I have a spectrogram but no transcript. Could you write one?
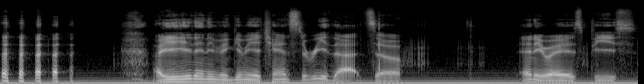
he didn't even give me a chance to read that, so... Anyways, peace.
